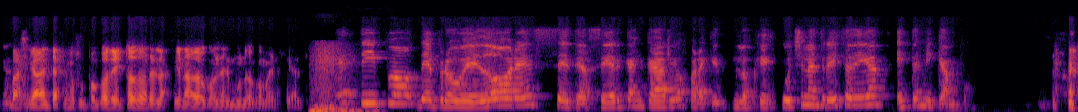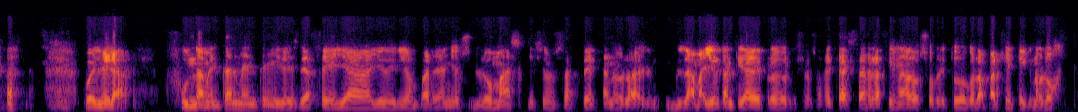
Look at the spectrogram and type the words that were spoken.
Básicamente hacemos un poco de todo relacionado con el mundo comercial. ¿Qué tipo de proveedores se te acercan, Carlos, para que los que escuchen la entrevista digan, este es mi campo? pues mira, fundamentalmente, y desde hace ya, yo diría, un par de años, lo más que se nos acercan, o la, la mayor cantidad de proveedores que se nos acerca, está relacionado sobre todo con la parte tecnológica.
